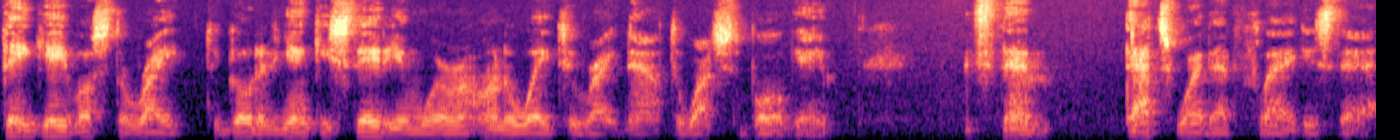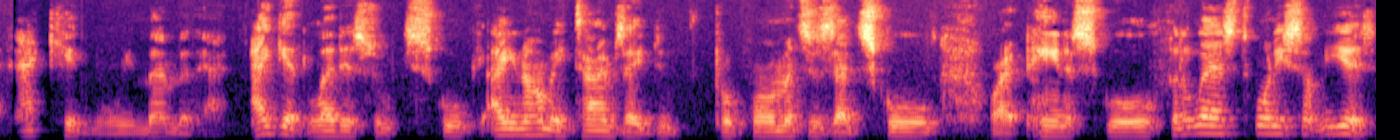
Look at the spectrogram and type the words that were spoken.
They gave us the right to go to the Yankee Stadium where we're on the way to right now to watch the ball game. It's them. That's why that flag is there. That kid will remember that. I get letters from school. I you know how many times I do performances at school or I paint a school for the last twenty something years.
